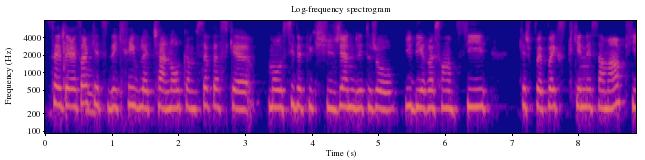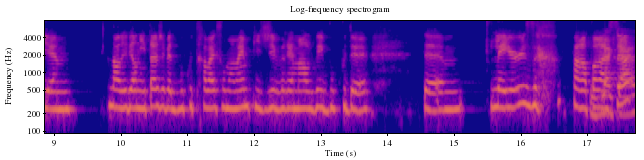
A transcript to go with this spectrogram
C'est intéressant que tu décrives le channel comme ça parce que moi aussi, depuis que je suis jeune, j'ai toujours eu des ressentis que je ne pouvais pas expliquer nécessairement. Puis, euh, dans les derniers temps, j'ai fait beaucoup de travail sur moi-même, puis j'ai vraiment enlevé beaucoup de, euh, layers par rapport à ça,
